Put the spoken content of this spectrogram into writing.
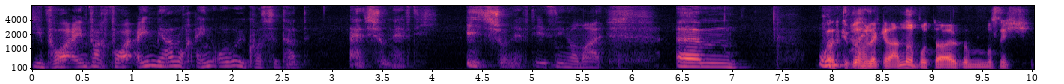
die vor einfach vor einem Jahr noch 1 Euro gekostet hat. Das ist schon heftig. Ist schon heftig, ist nicht normal. Ähm, aber es gibt auch leckere andere Butter, also muss nicht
